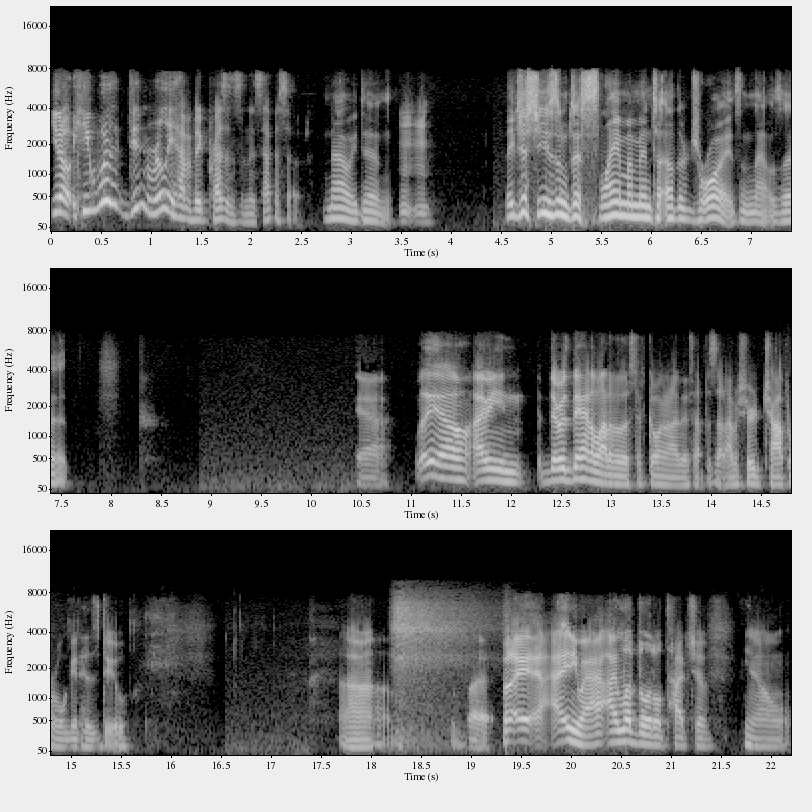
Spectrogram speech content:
you know, he would, didn't really have a big presence in this episode. No, he didn't. Mm-mm. They just used him to slam him into other droids, and that was it. Yeah. Well, you know, I mean, there was they had a lot of other stuff going on in this episode. I'm sure Chopper will get his due. Um, but but I, I, anyway, I, I love the little touch of you know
